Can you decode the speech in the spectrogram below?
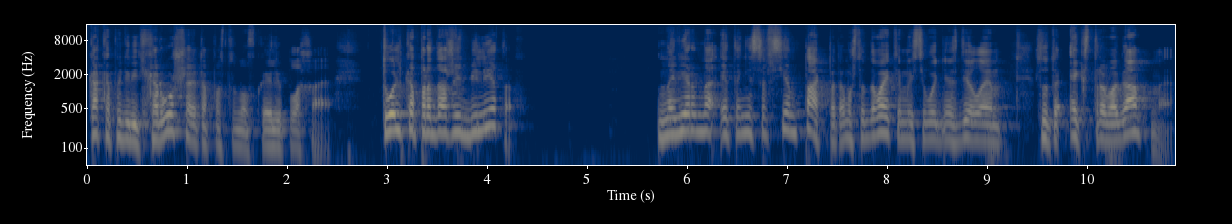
Как определить, хорошая эта постановка или плохая? Только продажей билетов? Наверное, это не совсем так, потому что давайте мы сегодня сделаем что-то экстравагантное.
